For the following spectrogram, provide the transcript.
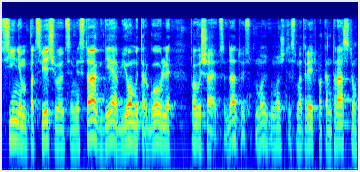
синим подсвечиваются места, где объемы торговли повышаются. Да? То есть можете смотреть по контрасту,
